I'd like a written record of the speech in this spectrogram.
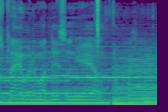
just playing with him on this one, yeah.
